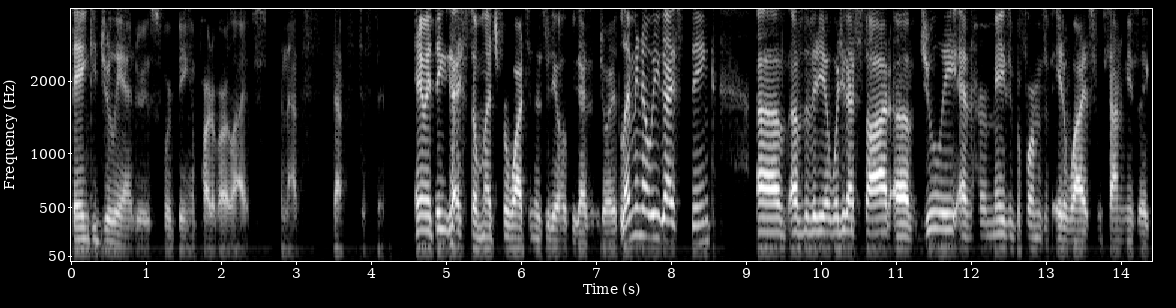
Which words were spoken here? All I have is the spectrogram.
thank you Julie Andrews for being a part of our lives and that's that's just it. Anyway thank you guys so much for watching this video. Hope you guys enjoyed it. Let me know what you guys think of, of the video what you guys thought of Julie and her amazing performance of Edelweiss from Sound of Music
